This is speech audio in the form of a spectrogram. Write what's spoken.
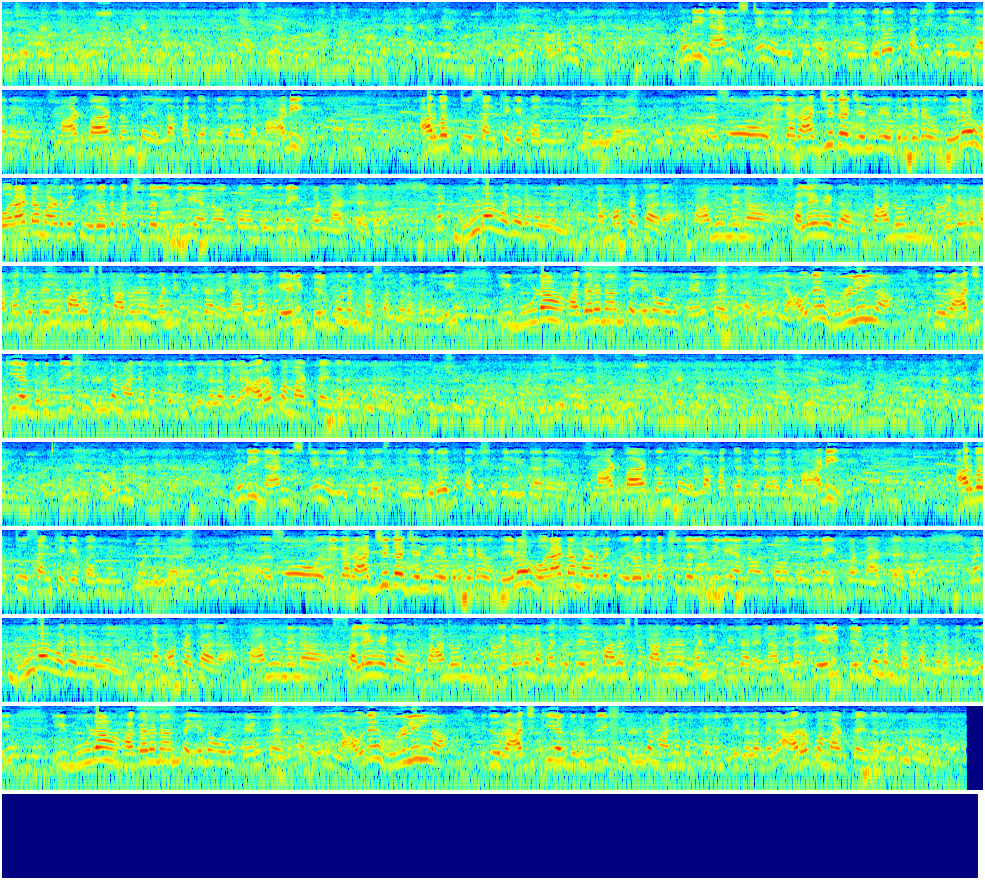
BJP target ಮಾಡ್ತಾರೆ. ಇದ್ದಾರೆ CM ಅವರು ರಾಜೀನಾಮೆ ಕೊಡಬೇಕು. ಯಾಕೆ ಸಿಎಂ ಅವರು ಅವರನ್ನೇ ಟಾರ್ಗೆಟ್ ನೋಡಿ, ನಾನು ಇಷ್ಟೇ ಹೇಳಲಿಕ್ಕೆ ಬಯಸ್ತೇನೆ, ವಿರೋಧ ಪಕ್ಷದಲ್ಲಿದ್ದಾರೆ ಮಾಡಬಾರ್ದಂಥ ಎಲ್ಲ ಹಗರಣಗಳನ್ನು ಮಾಡಿ ಅರವತ್ತು ಸಂಖ್ಯೆಗೆ ಬಂದು ನಿಂತ್ಕೊಂಡಿದ್ದಾರೆ. ಸೊ ಈಗ ರಾಜ್ಯದ ಜನರ ಎದುರುಗಡೆ ಒಂದು ಏನೋ ಹೋರಾಟ ಮಾಡಬೇಕು, ವಿರೋಧ ಪಕ್ಷದಲ್ಲಿ ಇದ್ದೀವಿ ಅನ್ನೋವಂಥ ಒಂದು ಇದನ್ನ ಇಟ್ಕೊಂಡು ಮಾಡ್ತಾ ಇದ್ದಾರೆ. ಬಟ್ ಮೂಢ ಹಗರಣದಲ್ಲಿ ನಮ್ಮ ಪ್ರಕಾರ ಕಾನೂನಿನ ಸಲಹೆಗಾರರು, ಕಾನೂನು, ಯಾಕಂದರೆ ನಮ್ಮ ಜೊತೆಯಲ್ಲೂ ಬಹಳಷ್ಟು ಕಾನೂನಿನ ಪಂಡಿತರಿದ್ದಾರೆ. ನಾವೆಲ್ಲ ಕೇಳಿ ತಿಳ್ಕೊಂಡಂತ ಸಂದರ್ಭದಲ್ಲಿ ಈ ಮೂಢ ಹಗರಣ ಅಂತ ಏನೋ ಅವರು ಹೇಳ್ತಾ ಇದ್ದಾರೆ. ಅದರಲ್ಲಿ ಯಾವುದೇ ಹುರುಳಿಲ್ಲ. ಇದು ರಾಜಕೀಯ ದುರುದ್ದೇಶದಿಂದ ಮಾನ್ಯ ಮುಖ್ಯಮಂತ್ರಿಗಳ ಮೇಲೆ ಆರೋಪ ಮಾಡ್ತಾ ಇದ್ದಾರೆ ಅಂತ ನಮಗೆ ವಿಷಯಗಳನ್ನ ಇಟ್ಕೊಂಡು ಬಿಜೆಪಿ ಟಾರ್ಗೆಟ್ ಮಾಡ್ತಾರೆ ಇದ್ದಾರೆ ಸಿಎಂ ಅವರು ರಾಜೀನಾಮೆ ಕೊಡಬೇಕು ಯಾಕೆ ಸಿಎಂ ಅವರು ಅಂದ್ರೆ ಅವರನ್ನೇ ಟಾರ್ಗೆಟ್ ನೋಡಿ, ನಾನು ಇಷ್ಟೇ ಹೇಳಲಿಕ್ಕೆ ಬಯಸ್ತೇನೆ. ವಿರೋಧ ಪಕ್ಷದಲ್ಲಿದ್ದಾರೆ. ಮಾಡಬಾರ್ದಂಥ ಎಲ್ಲ ಹಗರಣಗಳನ್ನು ಮಾಡಿ ಅರವತ್ತು ಸಂಖ್ಯೆಗೆ ಬಂದು ನಿಂತ್ಕೊಂಡಿದ್ದಾರೆ. ಸೊ ಈಗ ರಾಜ್ಯದ ಜನರ ಎದುರುಗಡೆ ಒಂದು ಏನೋ ಹೋರಾಟ ಮಾಡಬೇಕು, ವಿರೋಧ ಪಕ್ಷದಲ್ಲಿ ಇದ್ದೀವಿ ಅನ್ನೋವಂಥ ಒಂದು ಇದನ್ನ ಇಟ್ಕೊಂಡು ಮಾಡ್ತಾ ಇದ್ದಾರೆ. ಬಟ್ ಮೂಢ ಹಗರಣದಲ್ಲಿ ನಮ್ಮ ಪ್ರಕಾರ ಕಾನೂನಿನ ಸಲಹೆಗಾರರು, ಕಾನೂನು, ಯಾಕಂದರೆ ನಮ್ಮ ಜೊತೆಯಲ್ಲೂ ಬಹಳಷ್ಟು ಕಾನೂನಿನ ಪಂಡಿತರಿದ್ದಾರೆ. ನಾವೆಲ್ಲ ಕೇಳಿ ತಿಳ್ಕೊಂಡಂತ ಸಂದರ್ಭದಲ್ಲಿ ಈ ಮೂಢ ಹಗರಣ ಅಂತ ಏನೋ ಅವರು ಹೇಳ್ತಾ ಇದ್ದಾರೆ. ಅದರಲ್ಲಿ ಯಾವುದೇ ಹುರುಳಿಲ್ಲ. ಇದು ರಾಜಕೀಯ ದುರುದ್ದೇಶದಿಂದ ಮಾನ್ಯ ಮುಖ್ಯಮಂತ್ರಿಗಳ ಮೇಲೆ ಆರೋಪ ಮಾಡ್ತಾ ಇದ್ದಾರೆ ಅಂತ ನಮಗೆ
